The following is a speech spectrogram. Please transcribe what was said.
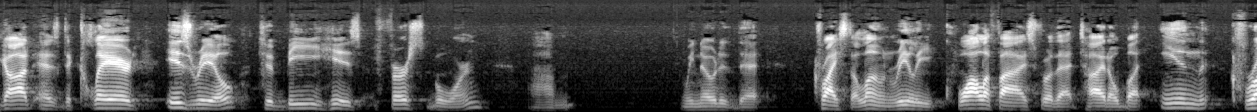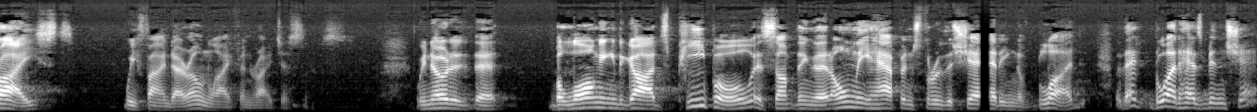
God has declared Israel to be His firstborn. Um, we noted that Christ alone really qualifies for that title, but in Christ we find our own life and righteousness. We noted that belonging to God's people is something that only happens through the shedding of blood, but that blood has been shed.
